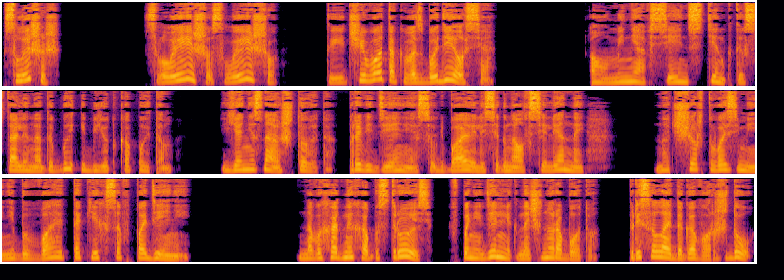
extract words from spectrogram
слышишь? Слышу, слышу. Ты чего так возбудился? А у меня все инстинкты встали на дыбы и бьют копытом. Я не знаю, что это, провидение, судьба или сигнал Вселенной, но, черт возьми, не бывает таких совпадений. На выходных обустроюсь, в понедельник начну работу. Присылай договор, жду.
